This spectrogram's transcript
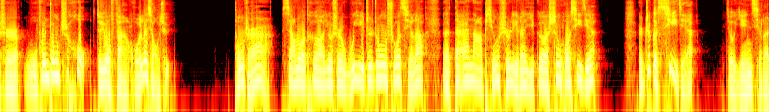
是五分钟之后就又返回了小区。同时，夏洛特又是无意之中说起了呃戴安娜平时里的一个生活细节，而这个细节就引起了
